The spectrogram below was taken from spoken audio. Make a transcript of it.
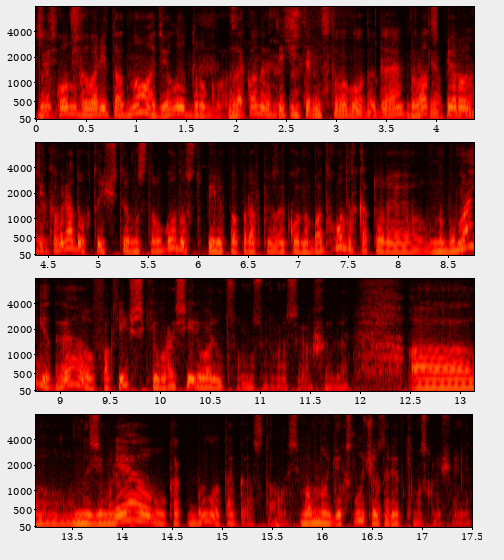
Закон есть... говорит одно, а делает другое. Закон 2014 года, да? 21 декабря 2014 года вступили в поправки в закон об отходах, которые на бумаге да, фактически в России революцию мусорную совершили. А на земле как было, так и осталось. Во многих случаях, за редким исключением.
